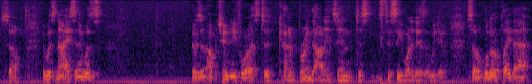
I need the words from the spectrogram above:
So it was nice, and it was it was an opportunity for us to kind of bring the audience in to to see what it is that we do. So we're gonna play that,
